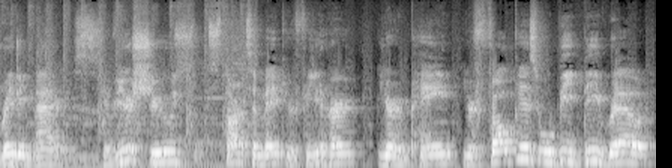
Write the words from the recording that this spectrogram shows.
really matters. If your shoes start to make your feet hurt, you're in pain, your focus will be derailed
